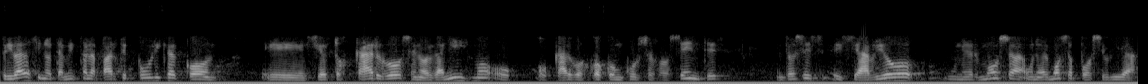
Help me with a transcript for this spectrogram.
privada, sino también está la parte pública con eh, ciertos cargos en organismo o, cargos o concursos docentes. Entonces eh, se abrió una hermosa, una hermosa posibilidad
